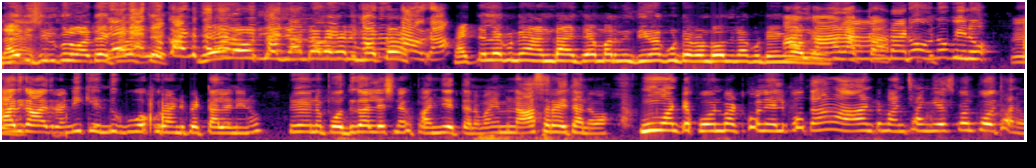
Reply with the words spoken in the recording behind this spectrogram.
నైట్ సిల్కులు పడ్డాయి నేను కరెక్టే. ఎందుకు అంటున్నా? ఏదో ఒకటి చేసి అండాలి కానీ ఎందుకు మొత్తం అంటున్నావురా? కట్టె లేకుండా అండ అంటే మరి నేను తినకుంటే రెండు రోజులు తినకుంటే ఏం కావాలి? కాదక్క, నువ్వు విను. అది కాదురా నీకు ఎందుకు రండి పెట్టాలి నేను? నువ్వేమైనా పొద్దుగాలు లేచి నాకు పని చేస్తానవా? ఏమైనా ఆసర అవుతానవా నువ్వు అంటే ఫోన్ పట్టుకొని వెళ్ళిపోతాను ఆ అంటే మంచి అంగి వేసుకొని పోతాను.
